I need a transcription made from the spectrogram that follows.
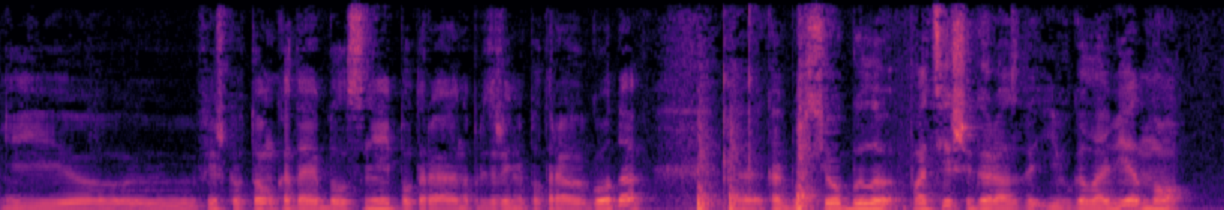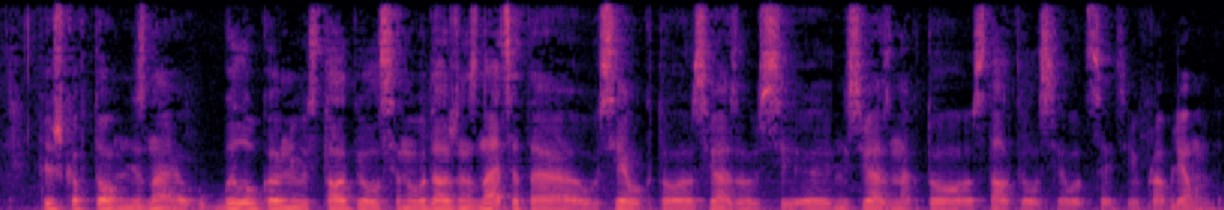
и э, фишка в том, когда я был с ней полтора, на протяжении полтора года, э, как бы все было потише гораздо и в голове, но фишка в том, не знаю, было у кого-нибудь сталкивался, но вы должны знать, это все, кто связан, все, не связан, а кто сталкивался вот с этими проблемами,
